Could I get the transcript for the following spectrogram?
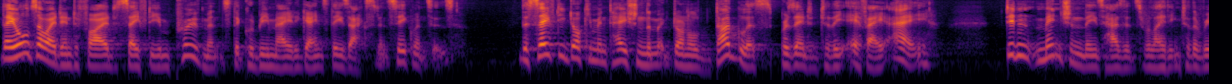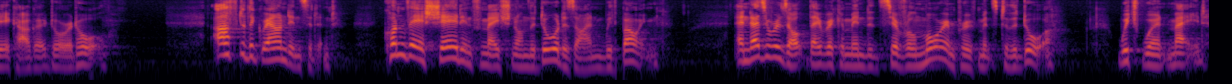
They also identified safety improvements that could be made against these accident sequences. The safety documentation that McDonnell Douglas presented to the FAA didn't mention these hazards relating to the rear cargo door at all. After the ground incident, Convair shared information on the door design with Boeing, and as a result, they recommended several more improvements to the door, which weren't made.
